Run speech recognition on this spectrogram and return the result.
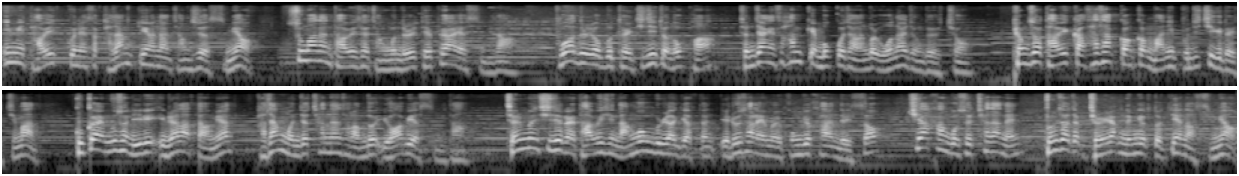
이미 다윗군에서 가장 뛰어난 장수였으며 수많은 다윗의 장군들을 대표하였습니다. 부하들로부터의 지지도 높아 전장에서 함께 먹고 자는 걸 원할 정도였죠. 평소 다윗과 사사건건 많이 부딪히기도 했지만 국가에 무슨 일이 일어났다면 가장 먼저 찾는 사람도 요압이었습니다. 젊은 시절에 다윗이 난공불락이었던 예루살렘을 공격하는 데 있어 취약한 곳을 찾아낸 군사적 전략 능력도 뛰어났으며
